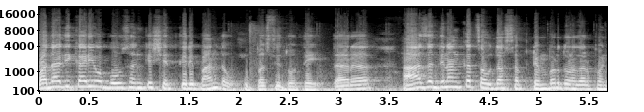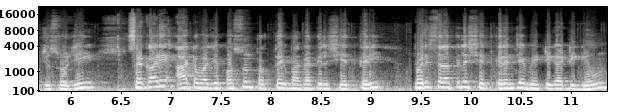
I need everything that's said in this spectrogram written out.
पदाधिकारी व बहुसंख्य शेतकरी बांधव उपस्थित होते. तर आज दिनांक चौदा सप्टेंबर दोन हजार पंचवीस रोजी सकाळी आठ वाजेपासून प्रत्येक भागातील शेतकरी परिसरातील शेतकऱ्यांच्या भेटीगाठी घेऊन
